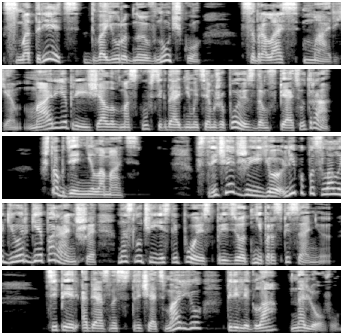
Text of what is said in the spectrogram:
Смотреть двоюродную внучку собралась Марья. Марья приезжала в Москву всегда одним и тем же поездом в пять утра, чтоб день не ломать. Встречать же ее Липа посылала Георгия пораньше, на случай, если поезд придет не по расписанию. Теперь обязанность встречать Марью перелегла на Леву.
